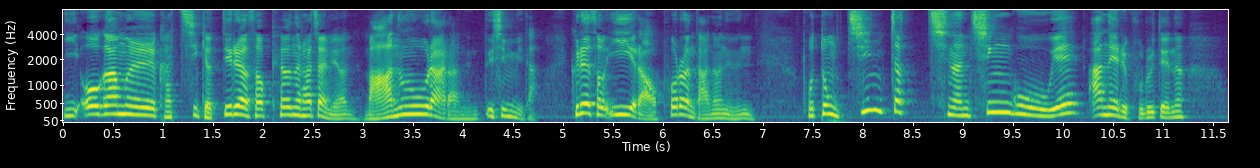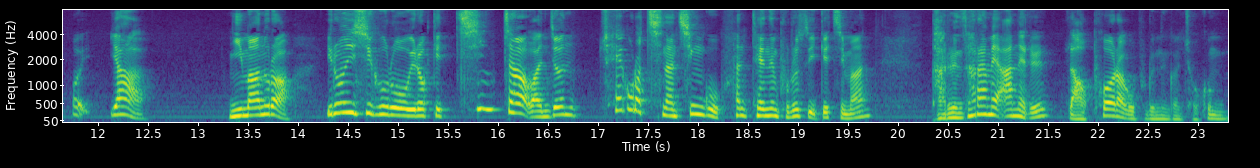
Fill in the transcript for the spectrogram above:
이 어감을 같이 곁들여서 표현을 하자면 마누라라는 뜻입니다. 그래서 이 라오포라는 단어는 보통 진짜 친한 친구의 아내를 부를 때는 어, 야, 니 마누라 이런 식으로 이렇게 진짜 완전 최고로 친한 친구한테는 부를 수 있겠지만 다른 사람의 아내를 라오포라고 부르는 건 조금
